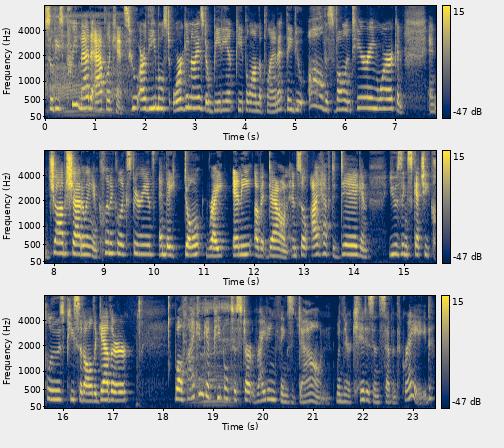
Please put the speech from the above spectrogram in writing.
So these pre-med applicants who are the most organized obedient people on the planet, they do all this volunteering work and and job shadowing and clinical experience and they don't write any of it down. And so I have to dig and using sketchy clues piece it all together. Well, if I can get people to start writing things down when their kid is in seventh grade,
